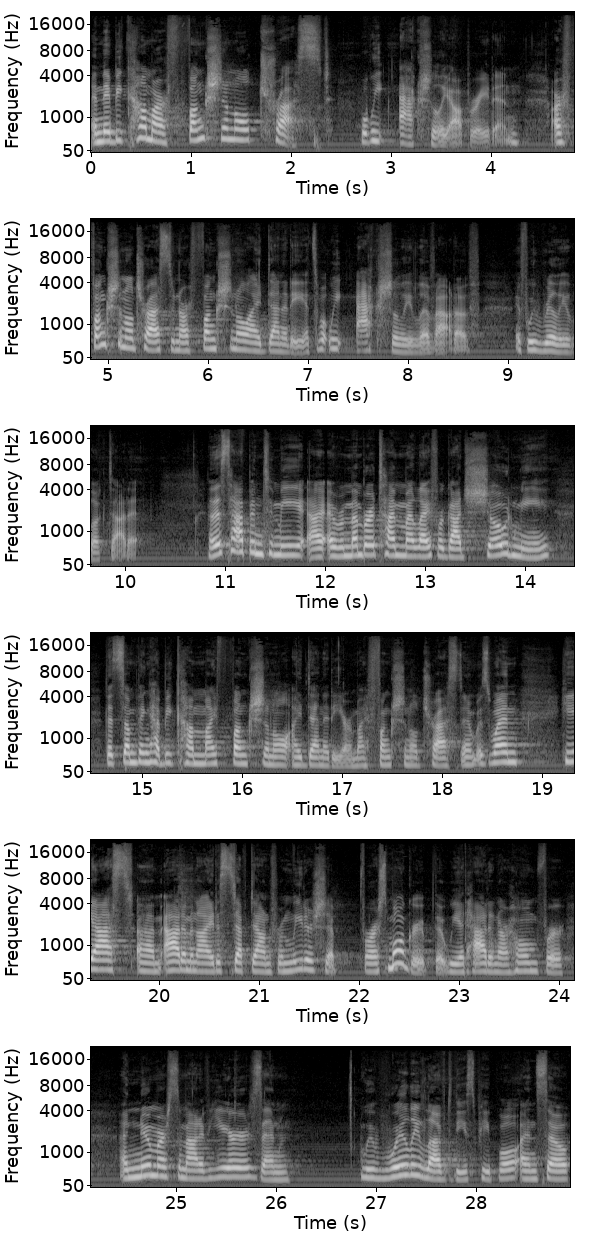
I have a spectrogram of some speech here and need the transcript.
And they become our functional trust what we actually operate in. Our functional trust and our functional identity. It's what we actually live out of if we really looked at it. Now, this happened to me. I, I remember a time in my life where God showed me that something had become my functional identity or my functional trust. And it was when He asked um, Adam and I to step down from leadership for our small group that we had had in our home for a numerous amount of years. And we really loved these people. And so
